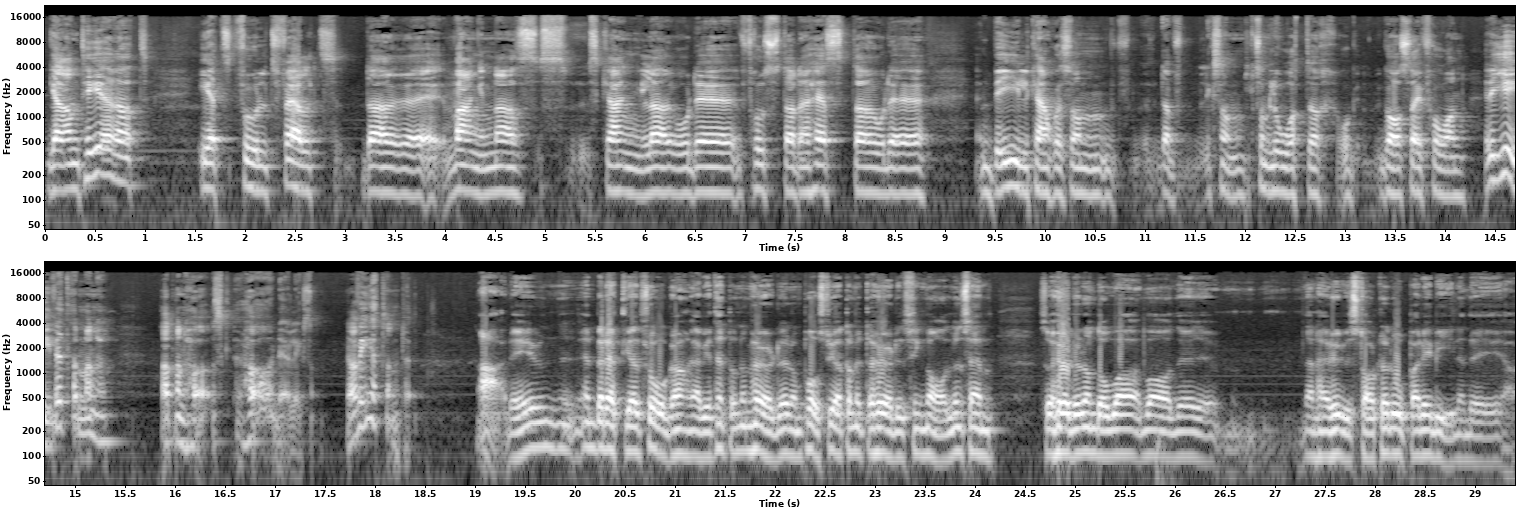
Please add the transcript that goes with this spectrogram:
garanterat i ett fullt fält där eh, vagnar skranglar och det är frustade hästar och det är en bil kanske som, där, liksom, som låter och gasar ifrån. Är det givet att man, att man hör, hör det liksom? Jag vet inte. Ja, det är ju en, berättigad fråga. Jag vet inte om de hörde. De påstår ju att de inte hörde signalen. Sen så hörde de då vad, vad det, den här huvudstarten ropade i bilen. Det, ja,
